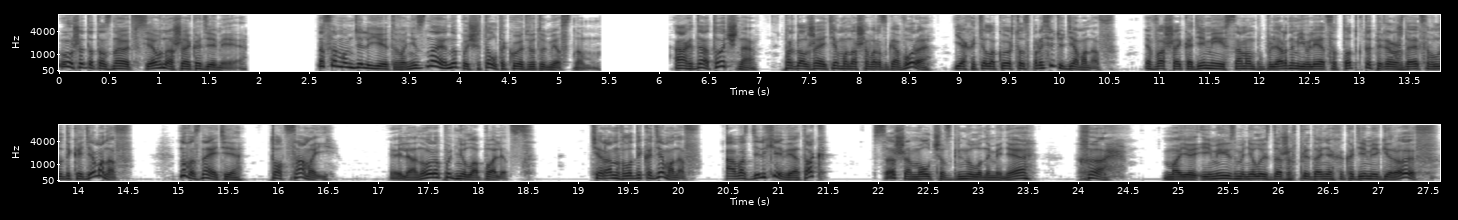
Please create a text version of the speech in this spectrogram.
Уж это-то знают все в нашей Академии». На самом деле я этого не знаю, но посчитал такой ответ уместным. «Ах да, точно. Продолжая тему нашего разговора, я хотела кое-что спросить у демонов. В вашей Академии самым популярным является тот, кто перерождается Владыкой Демонов? Ну вы знаете, тот самый». Элеонора подняла палец. «Тиран владыка демонов. А вас Дельхевия, так?» Саша молча взглянула на меня. «Ха, моё имя изменилось даже в преданиях Академии Героев.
